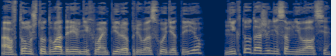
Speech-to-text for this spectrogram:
А в том, что два древних вампира превосходят ее, никто даже не сомневался.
